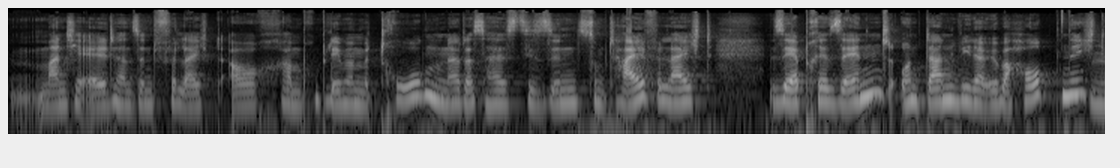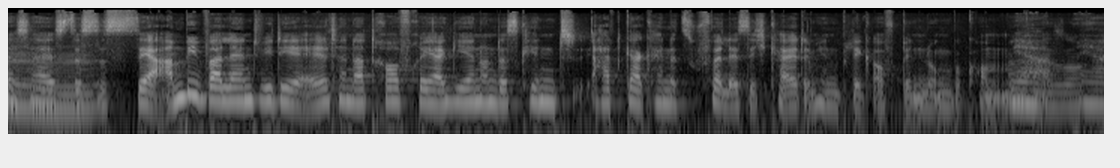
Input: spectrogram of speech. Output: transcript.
manche Eltern sind vielleicht auch, haben Probleme mit Drogen. Ne? Das heißt, sie sind zum Teil vielleicht sehr präsent und dann wieder überhaupt nicht. Das mhm. heißt, es ist sehr ambivalent, wie die Eltern darauf reagieren und das Kind hat gar keine Zuverlässigkeit im Hinblick auf Bindung bekommen. Ne? Ja, also, ja.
